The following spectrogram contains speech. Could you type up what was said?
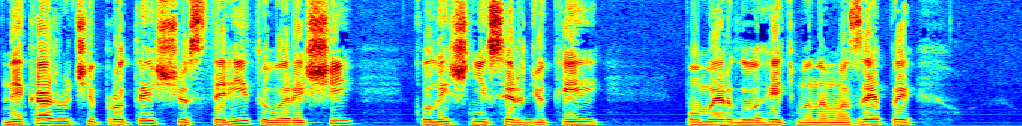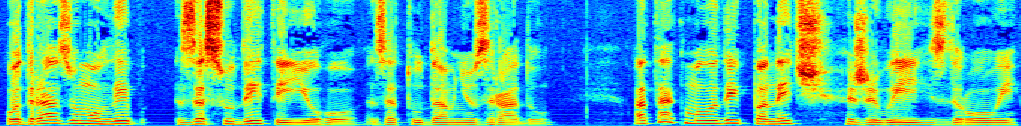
не кажучи про те, що старі товариші, колишні сердюки померлого гетьмана Мазепи, одразу могли б засудити його за ту давню зраду. А так молодий панич живий, здоровий,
